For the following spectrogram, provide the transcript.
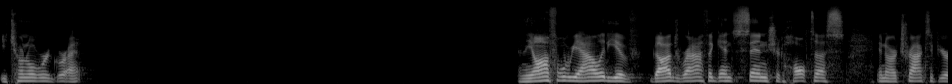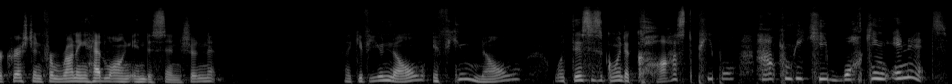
eternal regret. And the awful reality of God's wrath against sin should halt us in our tracks, if you're a Christian, from running headlong into sin, shouldn't it? Like, if you know, if you know what this is going to cost people, how can we keep walking in it?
